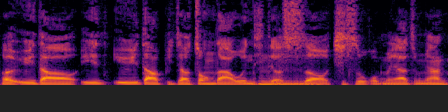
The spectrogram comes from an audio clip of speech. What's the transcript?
呃遇到遇遇到比较重大问题的时候，其实我们要怎么样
